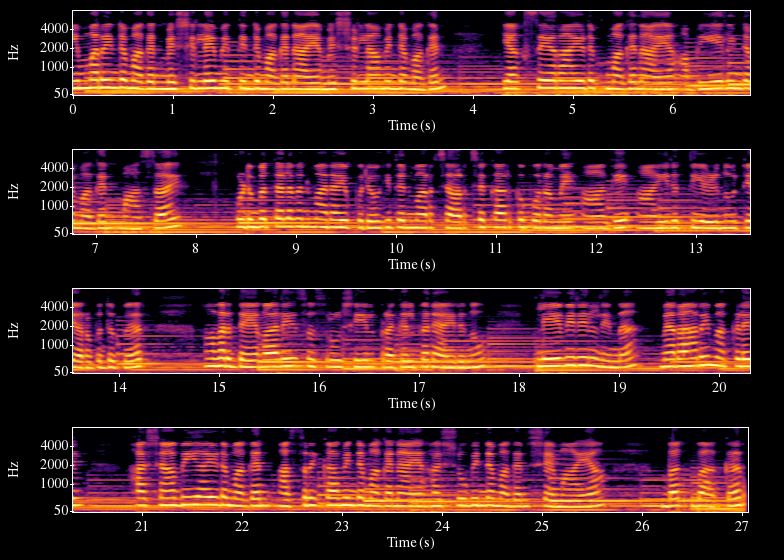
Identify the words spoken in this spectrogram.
ഇമ്മറിന്റെ മകൻ മെഷുല്ലേമിത്തിന്റെ മകനായ മെഷുല്ലാമിന്റെ മകൻ യക്സേറായുടെ മകനായ അബിയേലിന്റെ മകൻ മാസായ് കുടുംബത്തലവന്മാരായ പുരോഹിതന്മാർ ചാർച്ചക്കാർക്ക് പുറമെ ആകെ ആയിരത്തി എഴുന്നൂറ്റി അറുപത് പേർ അവർ ദേവാലയ ശുശ്രൂഷയിൽ പ്രഗത്ഭരായിരുന്നു. ലേവിരിൽ നിന്ന് മെറാറി മക്കളിൽ ഹഷാബിയായുടെ മകൻ അസ്രിക്കാമിന്റെ മകനായ ഹഷൂബിന്റെ മകൻ ഷെമായ ബക്ബാക്കർ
